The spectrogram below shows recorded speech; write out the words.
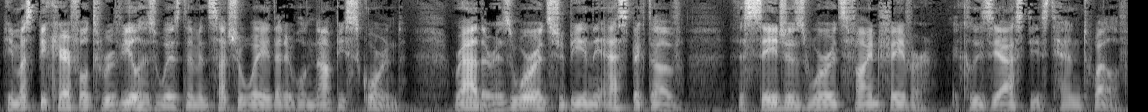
he must be careful to reveal his wisdom in such a way that it will not be scorned. Rather, his words should be in the aspect of the sage's words find favor. Ecclesiastes 10:12.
